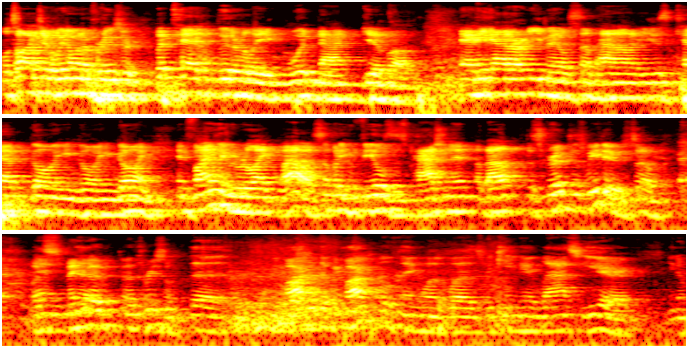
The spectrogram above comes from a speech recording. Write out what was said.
we'll talk to you, but we don't want a producer. But Ted literally would not give up. And he got our email somehow, and he just kept going and going and going. And finally, we were like, wow, somebody who feels as passionate about the script as we do, so let's And, make uh, it a, a threesome. the remarkable, the remarkable thing was, was we came here last year, you know,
